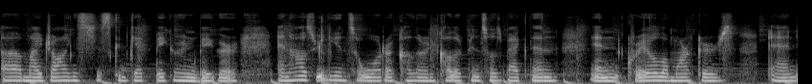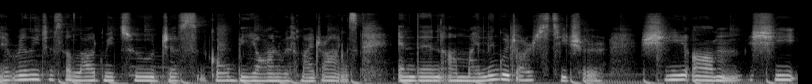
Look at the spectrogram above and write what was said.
Uh, my drawings just could get bigger and bigger and i was really into watercolor and color pencils back then and crayola markers and it really just allowed me to just go beyond with my drawings. And then um, my language arts teacher she um she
